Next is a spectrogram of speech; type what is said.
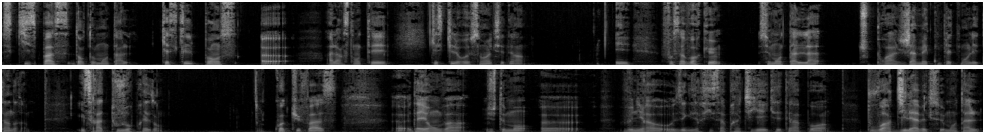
ce qui se passe dans ton mental, qu'est-ce qu'il pense euh, à l'instant T, qu'est-ce qu'il ressent, etc. Et faut savoir que ce mental-là, tu pourras jamais complètement l'éteindre. Il sera toujours présent. Quoi que tu fasses. Euh, d'ailleurs, on va justement euh, venir aux exercices à pratiquer, etc. pour pouvoir dealer avec ce mental.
